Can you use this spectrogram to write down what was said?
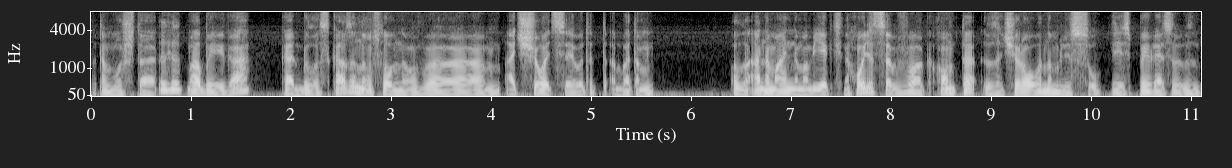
Потому что uh-huh. Баба Яга, как было сказано, условно, в э, отчете вот это, об этом аномальном объекте находится в каком-то зачарованном лесу. Здесь появляется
